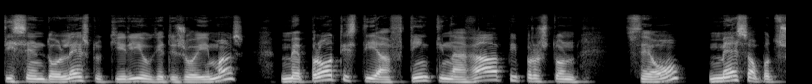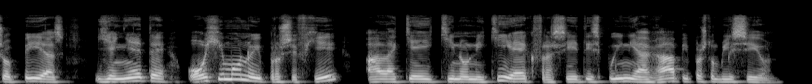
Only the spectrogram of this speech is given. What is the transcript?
τις εντολές του Κυρίου για τη ζωή μας, με πρώτιστη αυτήν την αγάπη προς τον Θεό, μέσα από τις οποίες γεννιέται όχι μόνο η προσευχή, αλλά και η κοινωνική έκφρασή της που είναι η αγάπη προς τον πλησίον.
